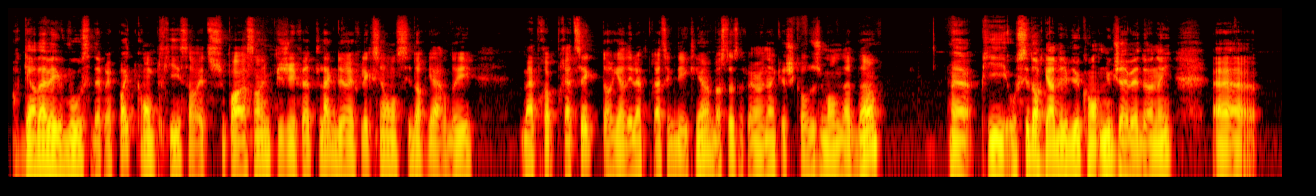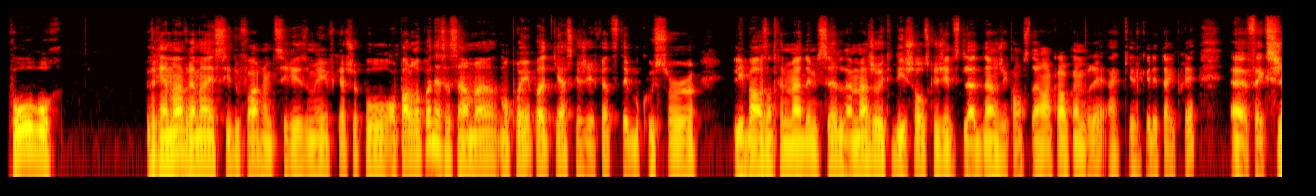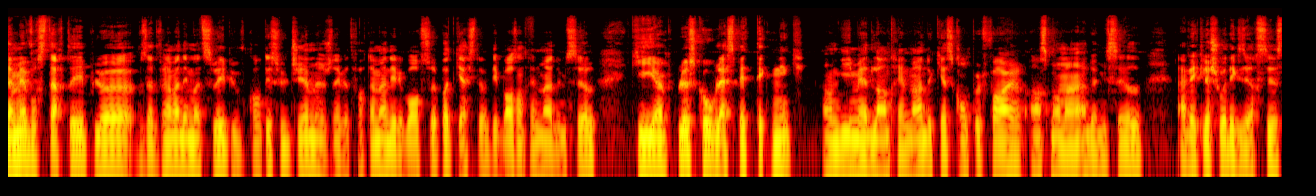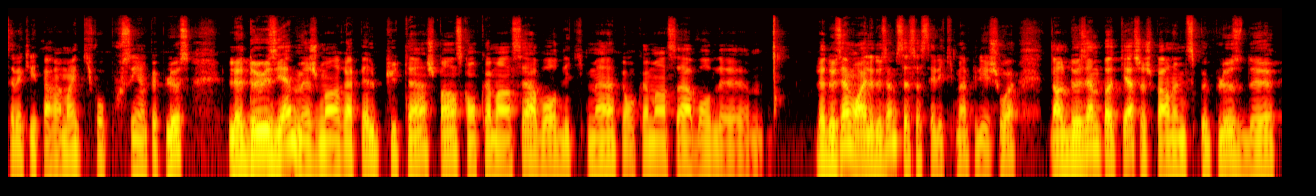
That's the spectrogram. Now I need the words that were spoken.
regarder avec vous. Ça devrait pas être compliqué, ça va être super simple. Puis j'ai fait l'acte de réflexion aussi de regarder ma propre pratique, de regarder la pratique des clients, parce que là, ça fait un an que je cause du monde là-dedans. Euh, puis aussi de regarder les vieux contenus que j'avais donnés euh, pour vraiment, vraiment essayer de vous faire un petit résumé. Pour, on parlera pas nécessairement. Mon premier podcast que j'ai fait, c'était beaucoup sur les bases d'entraînement à domicile. La majorité des choses que j'ai dites là-dedans, j'ai considère encore comme vraies, à quelques détails près. Euh, fait que si jamais vous startez, puis là, vous êtes vraiment démotivé, puis vous comptez sur le gym, je vous invite fortement à aller voir ce podcast-là, des bases d'entraînement à domicile, qui un peu plus couvre l'aspect technique entre guillemets, de l'entraînement, de qu'est-ce qu'on peut faire en ce moment à domicile, avec le choix d'exercice, avec les paramètres qu'il faut pousser un peu plus. Le deuxième, je m'en rappelle plus tant, je pense qu'on commençait à avoir de puis on commençait à avoir le... Le deuxième, ouais, le deuxième, c'est ça, c'est l'équipement puis les choix. Dans le deuxième podcast, je parle un petit peu plus de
